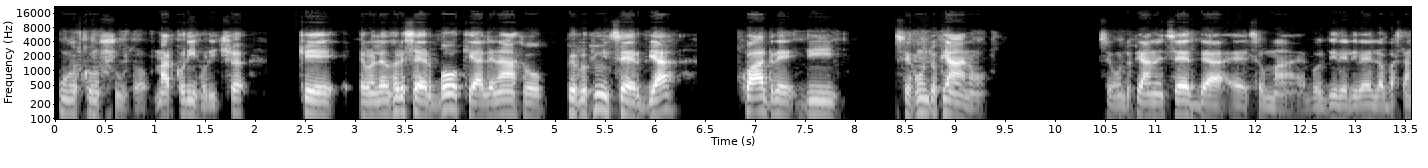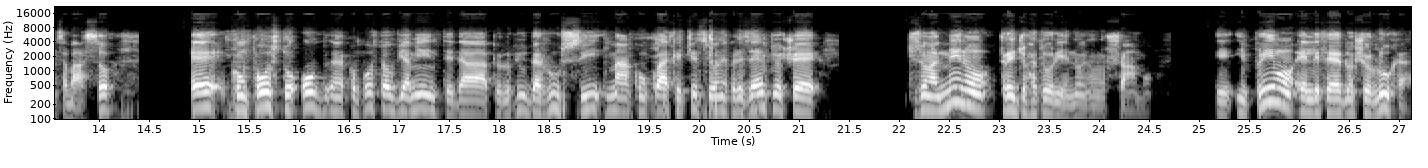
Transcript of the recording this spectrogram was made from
uno sconosciuto, Marco Nikolic, che è un allenatore serbo che ha allenato per lo più in Serbia squadre di secondo piano secondo piano in Serbia, eh, insomma, vuol dire livello abbastanza basso. È composto, ov- eh, ovviamente da, per lo più da russi, ma con qualche eccezione, per esempio, ci sono almeno tre giocatori che noi conosciamo. E il primo è l'eterno Ciorluca.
